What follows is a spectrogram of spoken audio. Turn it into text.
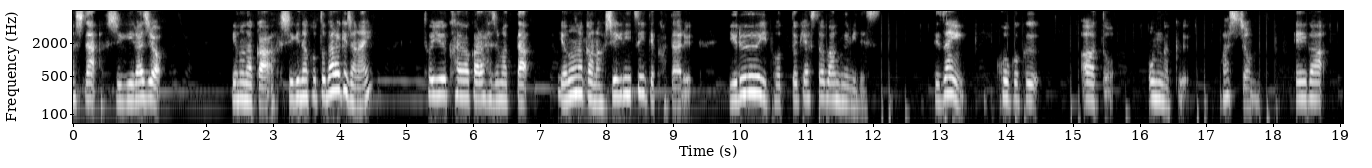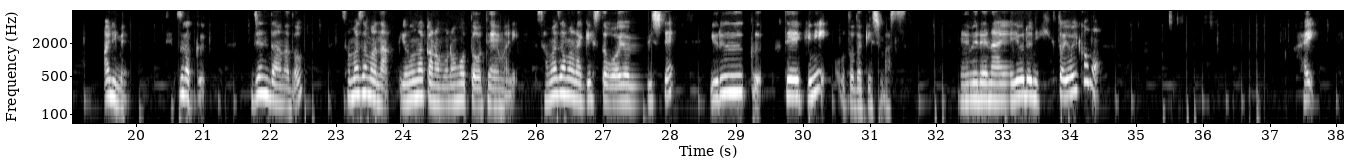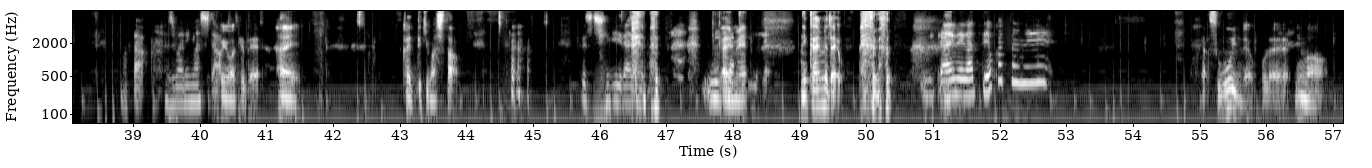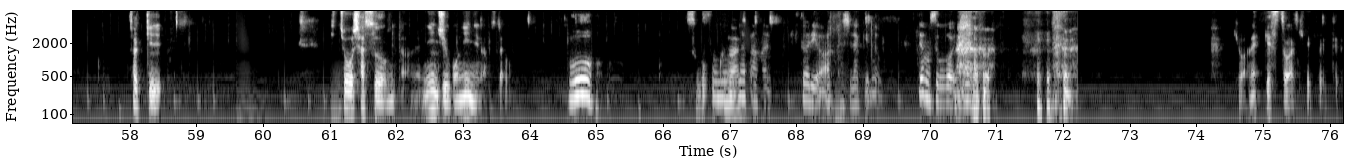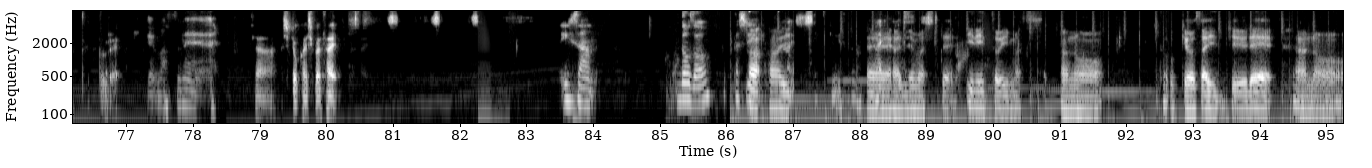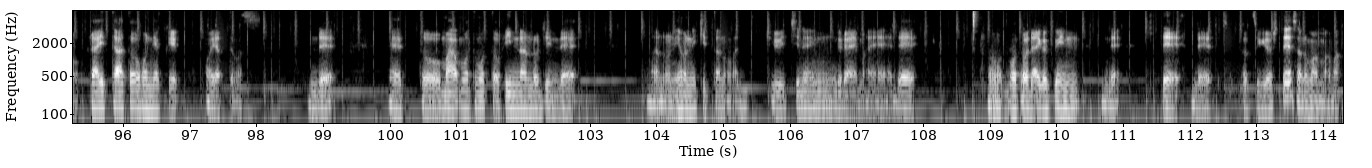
始ました不思議ラジオ。世の中不思議なことだらけじゃない？という会話から始まった世の中の不思議について語るゆるいポッドキャスト番組です。デザイン、広告、アート、音楽、ファッション、映画、アニメ、哲学、ジェンダーなどさまざまな世の中の物事をテーマにさまざまなゲストをお呼びしてゆるーく定期にお届けします。眠れない夜に聞くと良いかも。はい。また始まりましたとい。うわけで、はい。帰ってきました。不思議ラジオ。2回目2回目だよ。2回目があってよかったね。いや、すごいんだよ、これ。今、さっき、視聴者数を見たらね、25人になってたよ。おお。すごそくない？の中の一人は私だけど。でもすごいね。今日はね、ゲストが来てくれてるということで、出ますね。じゃあ、紹介してください。イリさん、どうぞ。私、あはい、えーはじめまして、イリと言います。あの、東京在住で、あの、ライターと翻訳をやってます。で、えっと、まあ、もともとフィンランド人で、あの、日本に来たのは11年ぐらい前で、もともと大学院で来て、で、卒業して、そのまま、まあ、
